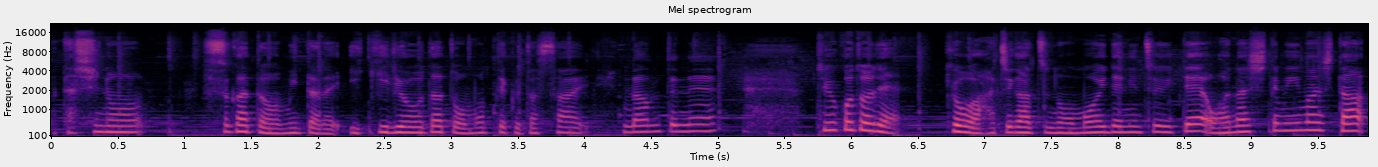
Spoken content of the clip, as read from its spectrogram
私の姿を見たら生き量だと思ってください。なんてね。ということで今日は8月の思い出についてお話してみました。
